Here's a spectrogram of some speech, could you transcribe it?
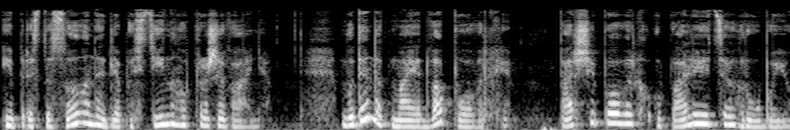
і пристосоване для постійного проживання. Будинок має два поверхи. Перший поверх опалюється грубою,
